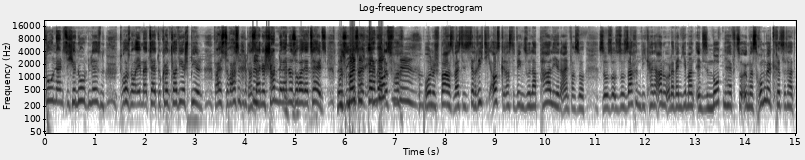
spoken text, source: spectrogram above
du nennst dich hier Noten lesen, du hast noch eben erzählt, du kannst Klavier spielen, weißt du was, das ist eine Schande, wenn du sowas erzählst. Musik meinte, ist ein ehrwertes Fach. Ohne Spaß, weißt du, sie ist dann richtig ausgerastet wegen so Lappalien einfach, so, so, so, so Sachen wie, keine Ahnung, oder wenn jemand in diesem Notenheft so irgendwas rumgekritzelt hat,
